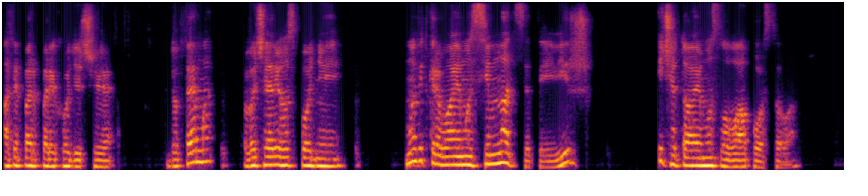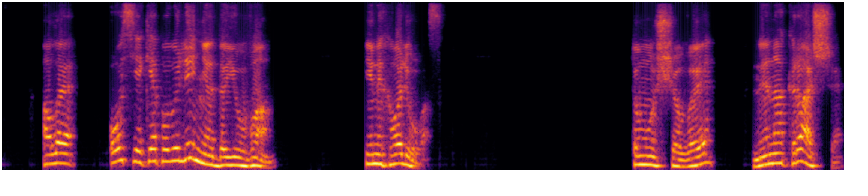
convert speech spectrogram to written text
А тепер, переходячи до теми вечері Господньої, ми відкриваємо 17-й вірш і читаємо слова апостола. Але ось яке повеління даю вам, і не хвалю вас. Тому що ви не на краще,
